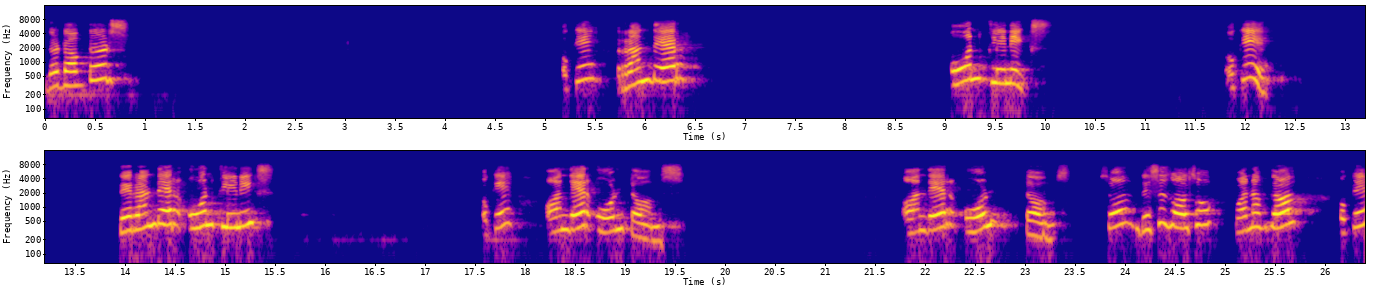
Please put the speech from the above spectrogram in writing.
the doctors okay run their own clinics. Okay? They run their own clinics okay on their own terms. On their own terms. So this is also one of the okay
